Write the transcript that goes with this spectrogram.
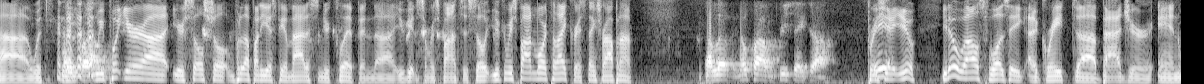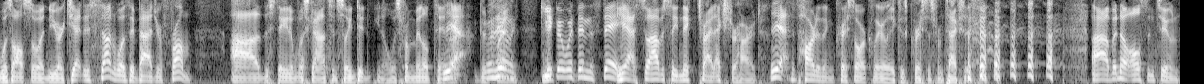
Uh, with we, problem. we put your uh, your social put it up on ESPN Madison your clip and uh, you're getting some responses. So you can respond more tonight, Chris. Thanks for hopping on. I love it. No problem. Appreciate y'all. Appreciate you. You know who else was a, a great uh, Badger and was also a New York Jet? And his son was a Badger from uh, the state of Wisconsin. So he did, you know, was from Middleton. Yeah. a good Was friend. Keep Nick- it within the state. Yeah, so obviously Nick tried extra hard. Yes. harder than Chris Orr clearly because Chris is from Texas. uh, but no, Olson Toon.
